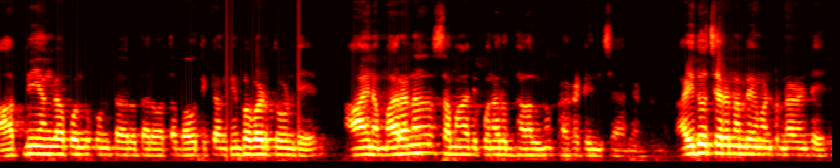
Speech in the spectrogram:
ఆత్మీయంగా పొందుకుంటారు తర్వాత భౌతికంగా నింపబడుతూ ఉంటే ఆయన మరణ సమాధి పునరుద్ధాలను ప్రకటించాలి అంటున్నాడు. ఐదో చరణంలో ఏమంటున్నాడంటే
